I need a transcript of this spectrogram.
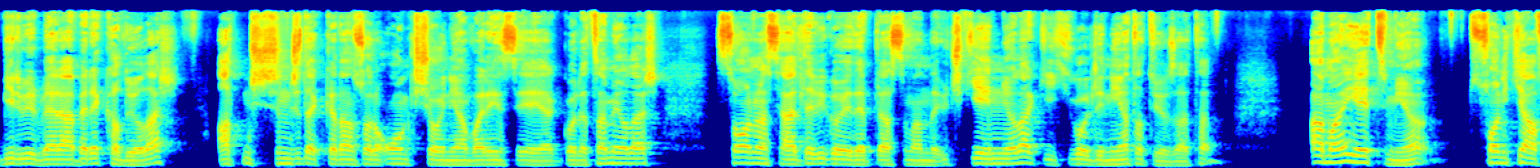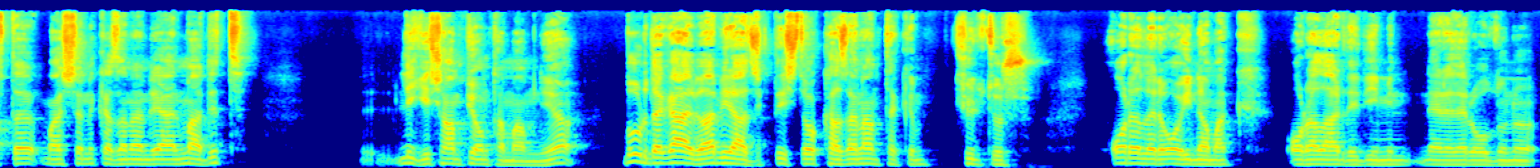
1-1 berabere kalıyorlar. 60. dakikadan sonra 10 kişi oynayan Valencia'ya gol atamıyorlar. Sonra Celta Vigo'ya deplasmanda 3-2 yeniliyorlar ki 2 golde Nihat atıyor zaten. Ama yetmiyor. Son 2 hafta maçlarını kazanan Real Madrid e, ligi şampiyon tamamlıyor. Burada galiba birazcık da işte o kazanan takım, kültür, oraları oynamak, oralar dediğimin nereler olduğunu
